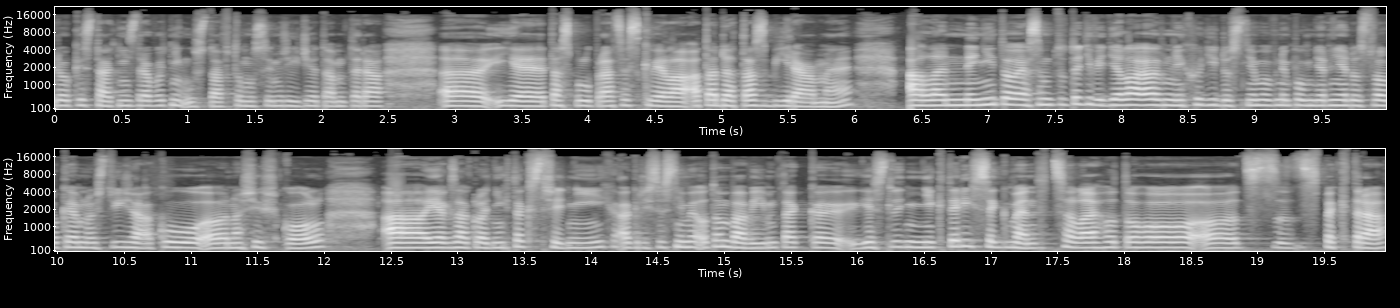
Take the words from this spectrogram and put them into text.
roky státní zdravotní ústav, to musím říct, že tam teda eh, je ta spolupráce skvělá a ta data sbíráme, ale není to, já jsem to teď viděla, mě chodí do sněmovny poměrně dost velké množství žáků eh, našich škol, a jak základních, tak středních a když se s nimi o tom bavím, tak eh, jestli některý segment celého toho spektra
